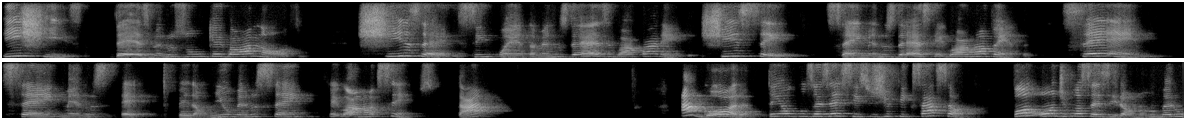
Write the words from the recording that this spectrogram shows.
E X, 10 menos 1, que é igual a 9. XL, 50 menos 10, igual a 40. XC, 100 menos 10, que é igual a 90. CM, 100 menos, é, perdão, 1.000 menos 100 é igual a 900, tá? Agora, tem alguns exercícios de fixação, onde vocês irão, no número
